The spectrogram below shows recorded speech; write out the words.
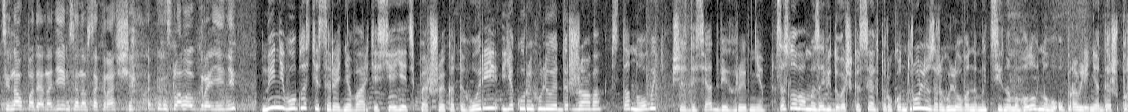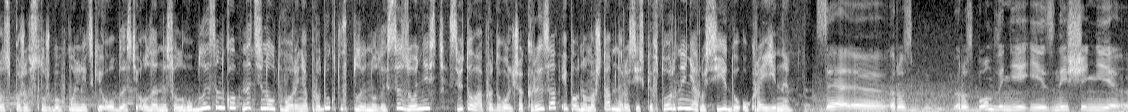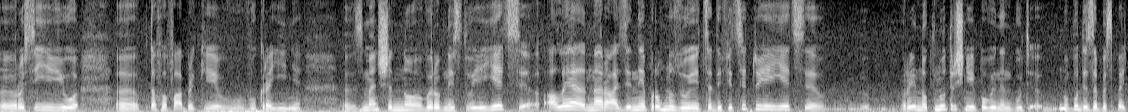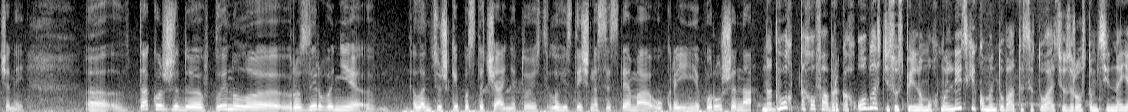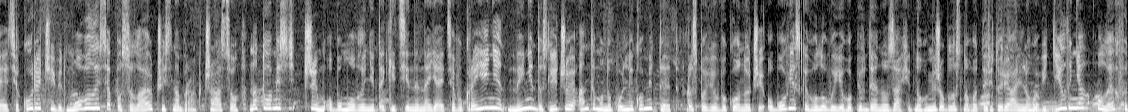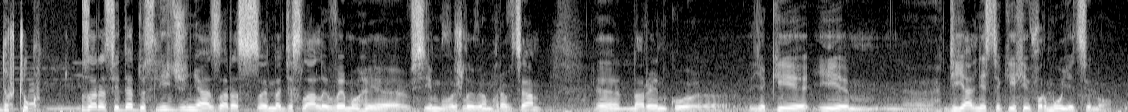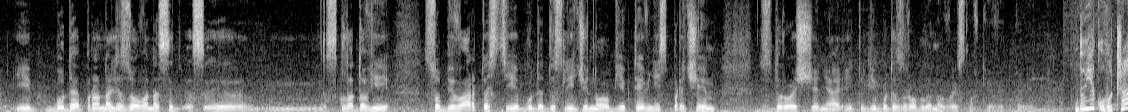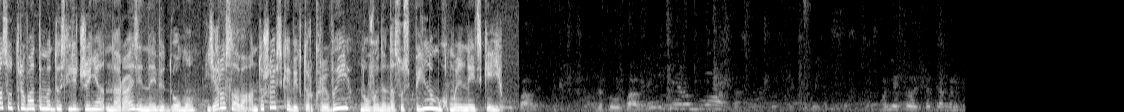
ціна впаде. Надіємося на все краще. Слава Україні! Нині в області середня вартість яєць першої категорії, яку регулює держава, становить 62 гривні. За словами завідувачки сектору контролю за регульованими цінами головного управління Держпродспоживслужби в Хмельницькій області Олени Сологуб-Блисенко, на ціноутворення продукту вплинули сезонність, світова продовольча криза і повномасштабне російське вторгнення Росії до України. Це е, розбомблені і знищені е, Росією е, птахофабрики в- в Україні. Е, Зменшено виробництво яєць, але наразі не прогнозується дефіциту яєць. Е, Ринок внутрішній повинен бути ну, буде забезпечений. Е, Також вплинуло розірвані е, ланцюжки постачання, тобто логістична система в Україні порушена. На двох птахофабриках області Суспільному Хмельницький коментувати ситуацію з ростом цін на яйця курячі відмовилися, посилаючись на брак часу. Натомість, чим обумовлені такі ціни на яйця в Україні, нині досліджує антимонопольний комітет, розповів виконуючий обов'язки голови його південно-західного міжобласного територіального відділення Олег Федорчук. Зараз йде дослідження. Зараз надіслали вимоги всім важливим гравцям е, на ринку, е, які і е, діяльність яких і формує ціну. І буде проаналізовано е, складові собівартості, буде досліджено об'єктивність причин здорожчання, і тоді буде зроблено висновки відповідні. До якого часу триватиме дослідження, наразі невідомо. Ярослава Антошевська, Віктор Кривий. Новини на Суспільному. Хмельницький.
